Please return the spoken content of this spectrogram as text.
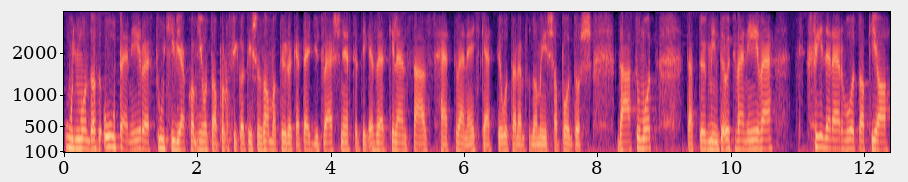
úgymond az Open éra, ezt úgy hívják, amióta a profikat és az amatőröket együtt versenyeztetik, 1971-2 óta, nem tudom is a pontos dátumot, tehát több mint 50 éve. Federer volt, aki a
